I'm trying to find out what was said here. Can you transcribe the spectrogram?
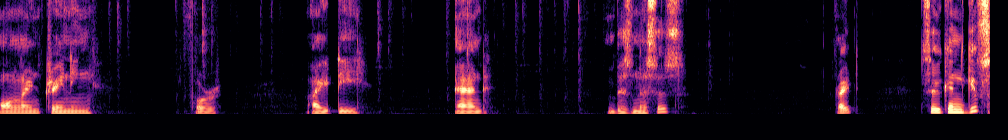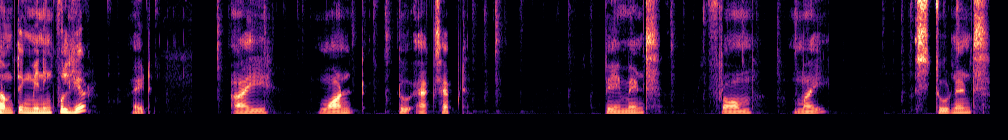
online training for IT and businesses, right? So you can give something meaningful here, right? I want to accept payments from my students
